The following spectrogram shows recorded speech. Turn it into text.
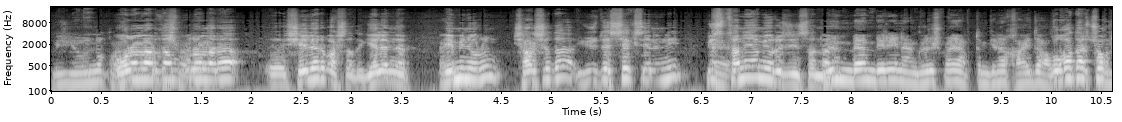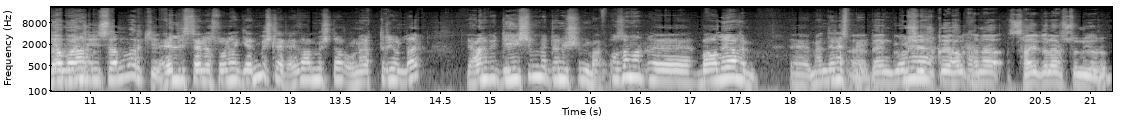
bir yoğunluk var. oralardan var, buralara e, şeyler başladı. Gelenler. Evet. Emin olun çarşıda yüzde seksenini biz Evet. tanıyamıyoruz insanları. Dün ben biriyle görüşme yaptım, yine kaydı aldım. O kadar çok Adamlar yabancı insan var ki. 50 sene sonra gelmişler, ev almışlar, onu arttırıyorlar. Yani bir değişim ve dönüşüm var. O zaman e, bağlayalım e, Menderes Bey. Ee, Ben Gümüşhacıköy halkına saygılar sunuyorum.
